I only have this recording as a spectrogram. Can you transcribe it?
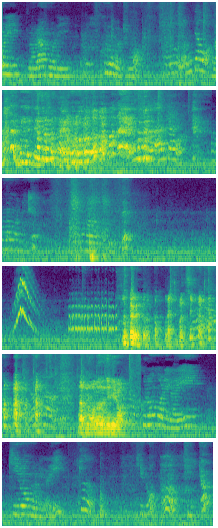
머리 노란 머리 크로가 좋아? 안 더워 대장부터요 안 더워 엄마만 어때? 엄마 어때? 널왜나 보지 난 모르는 일이요 크로 머리가 이 기로 머리가 이 기로? 진짜?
